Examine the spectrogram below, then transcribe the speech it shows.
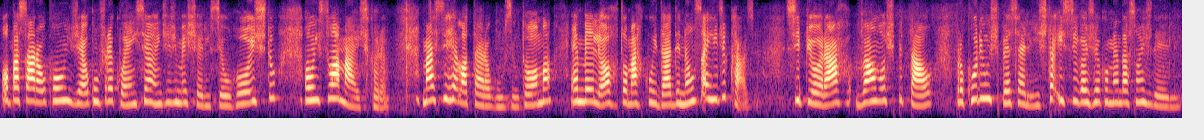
ou passar álcool em gel com frequência antes de mexer em seu rosto ou em sua máscara. Mas se relatar algum sintoma, é melhor tomar cuidado e não sair de casa. Se piorar, vá ao hospital, procure um especialista e siga as recomendações dele.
